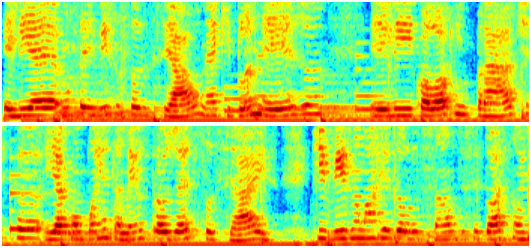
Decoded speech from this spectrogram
Ele é um serviço social né, que planeja ele coloca em prática e acompanha também os projetos sociais que visam a resolução de situações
